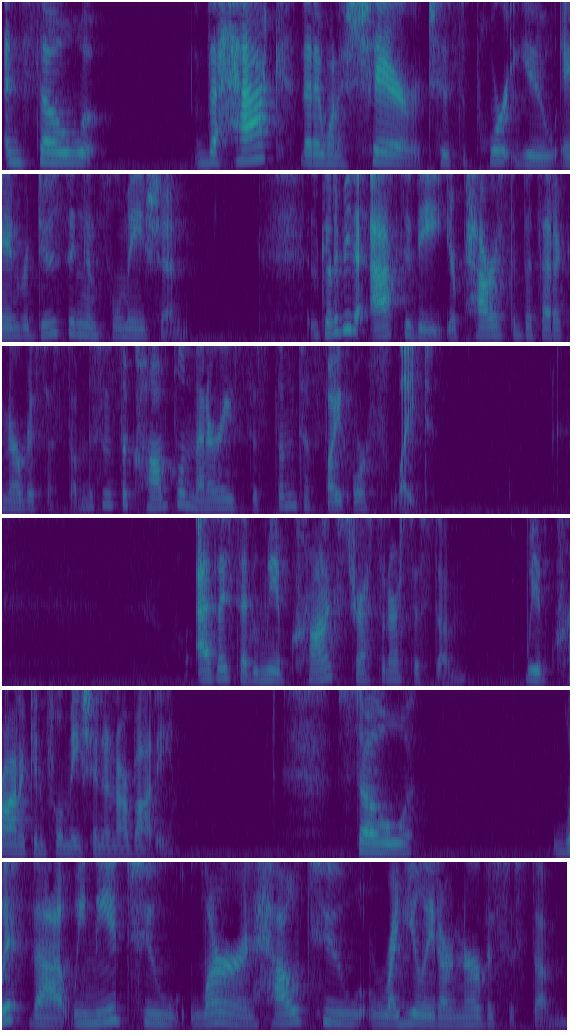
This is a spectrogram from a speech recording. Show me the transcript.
And so the hack that I want to share to support you in reducing inflammation is going to be to activate your parasympathetic nervous system. This is the complementary system to fight or flight. As I said, when we have chronic stress in our system, we have chronic inflammation in our body. So, with that, we need to learn how to regulate our nervous system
